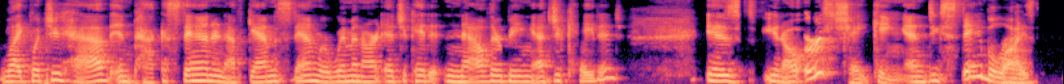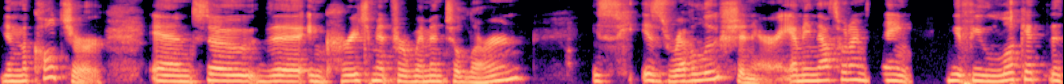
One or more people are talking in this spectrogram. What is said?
like what you have in Pakistan and Afghanistan, where women aren't educated, now they're being educated, is, you know, earth shaking and destabilizing. Right. In the culture. And so the encouragement for women to learn is is revolutionary. I mean, that's what I'm saying. If you look at the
